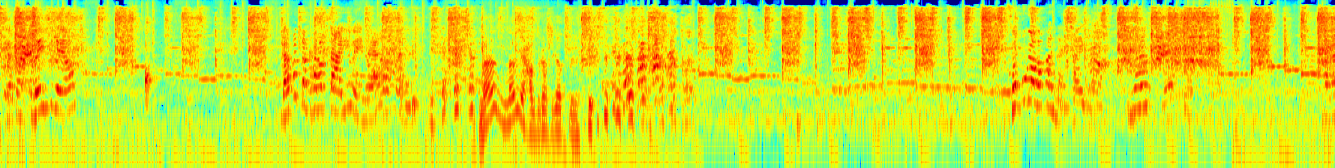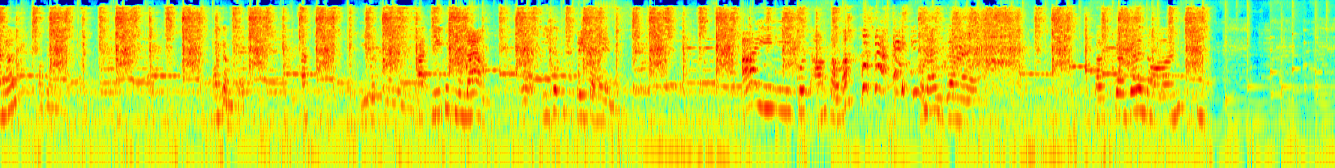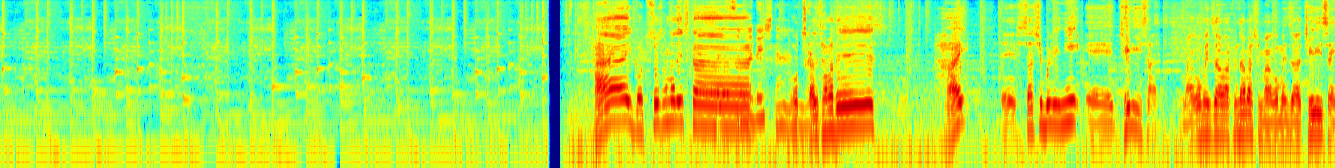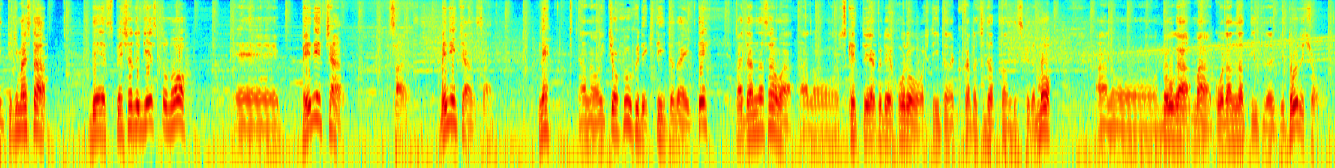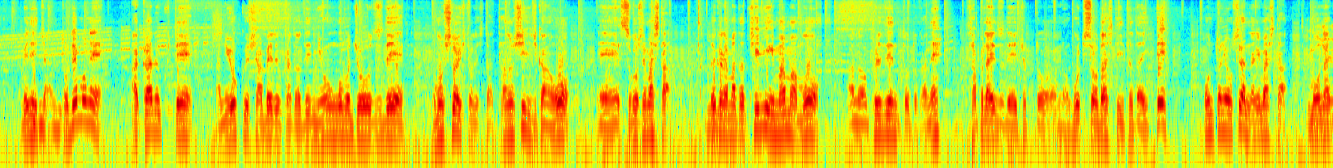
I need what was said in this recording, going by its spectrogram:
Dapat, wait sila yun. Dapat magharap tayo eh, no? なんなんで恥ずかしがってる？そこがわかんない、最後。な、Pag ganun? Pag ganun. Huwag kami tayo. Ah, ikot mo lang. Ah, ikot mo lang. Eh, ikot mo pa yung kamay mo. Ah, iikot ang kamay. Pag ganon. Pagka ganon. はいごちそうさまでしたでした。お疲れ様です。はい。えー久しぶりに、えーチェリーさん、馬込沢、船橋馬込沢チェリーさん行ってきました。で、スペシャルゲストの、えーベネちゃんさん、ベネちゃんさん、ね、あの、一応夫婦で来ていただいて、まあ、旦那さんは、あの、助っ人役でフォローをしていただく形だったんですけども、あの、動画、まあ、ご覧になっていただいてどうでしょう？ベネちゃん、とてもね、明るくて、あの、よく喋る方で、日本語も上手で、面白い人でした。楽しい時間を、えー過ごせました。それからまた、チェリーママも、あの、プレゼントとかね、サプライズでちょっと、あの、ご馳走出していただいて、本当にお世話になりました。もうな、あ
